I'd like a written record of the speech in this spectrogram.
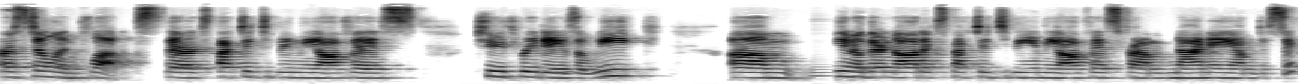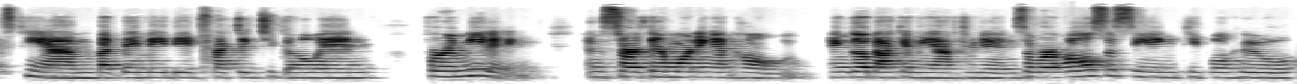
are still in flux. They're expected to be in the office two, three days a week. Um, you know, they're not expected to be in the office from 9 a.m. to 6 p.m., but they may be expected to go in for a meeting and start their morning at home and go back in the afternoon. So we're also seeing people who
